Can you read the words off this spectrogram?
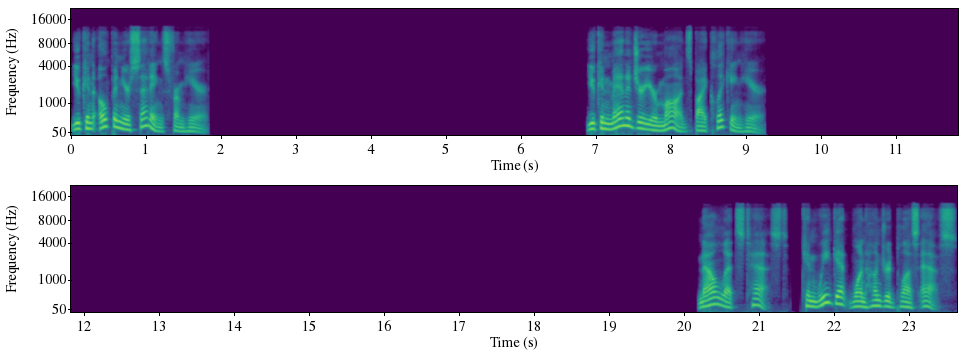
You can open your settings from here. You can manage your mods by clicking here. Now let's test. Can we get 100 plus Fs?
